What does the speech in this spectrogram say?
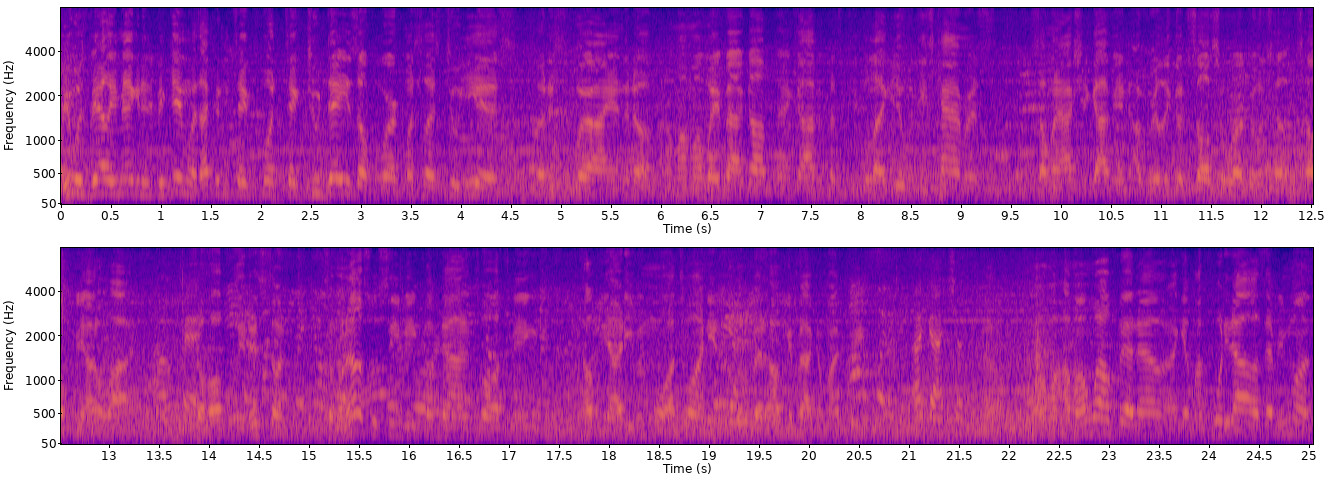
we was barely making it to begin with. I couldn't take foot, take two days off work, much less two years. So this is where I ended up. I'm on my way back up, thank God, because of people like you with these cameras. Someone actually got me a really good social worker who's, helped, who's helped me out a lot. Okay. So hopefully this son, someone else will see me, come down and talk to me, help me out even more. That's all I needed, a little bit of help get back on my feet. I got you. You? I'm, on- I'm on welfare now, and I get my forty dollars every month.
